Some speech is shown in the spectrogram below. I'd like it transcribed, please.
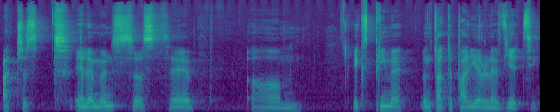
acest element să se um, exprime în toate palierele vieții.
